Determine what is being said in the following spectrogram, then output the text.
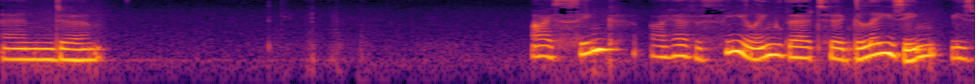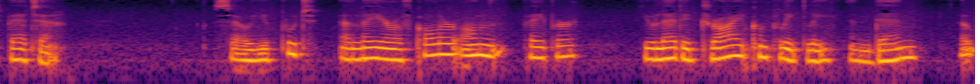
And um, I think I have a feeling that uh, glazing is better. So you put a layer of color on paper you let it dry completely and then oh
